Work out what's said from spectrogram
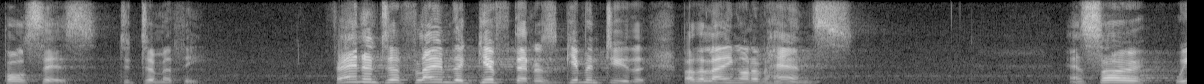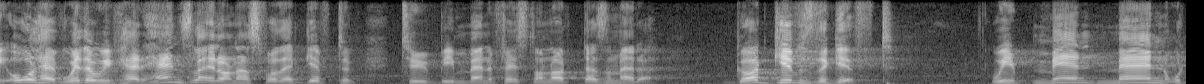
Paul says to Timothy. Fan into flame the gift that was given to you by the laying on of hands. And so we all have, whether we've had hands laid on us for that gift to, to be manifest or not, doesn't matter. God gives the gift. We, man, man,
